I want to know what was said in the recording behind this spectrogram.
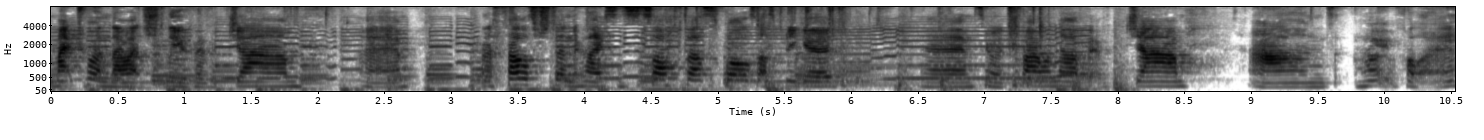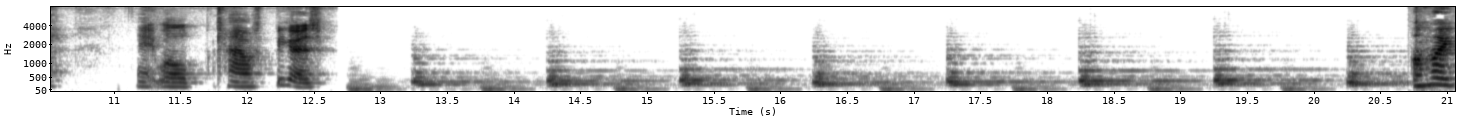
might try one now actually with a bit of jam. Um, and the felt just nice and soft as well, so that's pretty good. Um, so I'm going to try one now, a bit of jam, and hopefully it will kind of be good. Oh my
